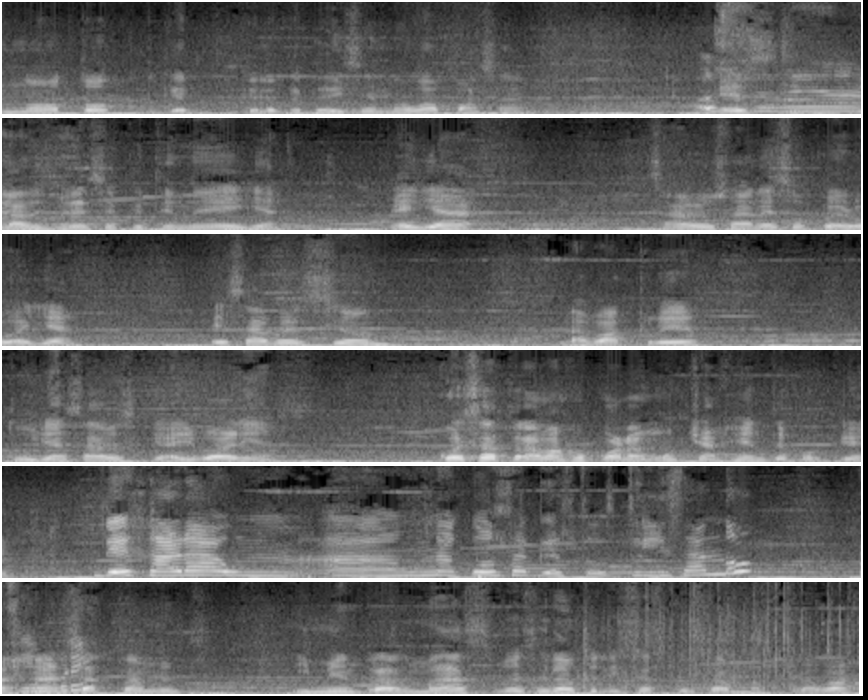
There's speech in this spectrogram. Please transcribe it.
no to- que, que lo que te dicen no va a pasar. o es la diferencia que tiene ella. Ella sabe usar eso, pero ella, esa versión la va a creer. Tú ya sabes que hay varias. Cuesta trabajo para mucha gente porque, dejar a, un- a una cosa que está utilizando ajá, siempre exactamente. Y mientras más veces la utilizas, cuesta más trabajo.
